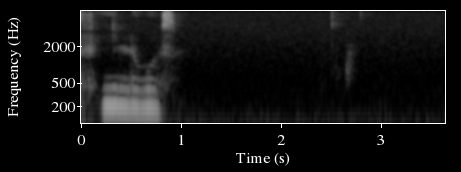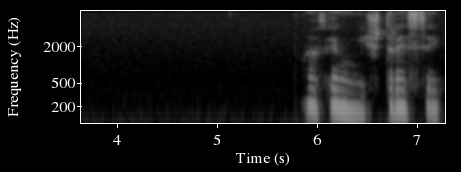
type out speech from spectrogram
Viel los. Was irgendwie stressig.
